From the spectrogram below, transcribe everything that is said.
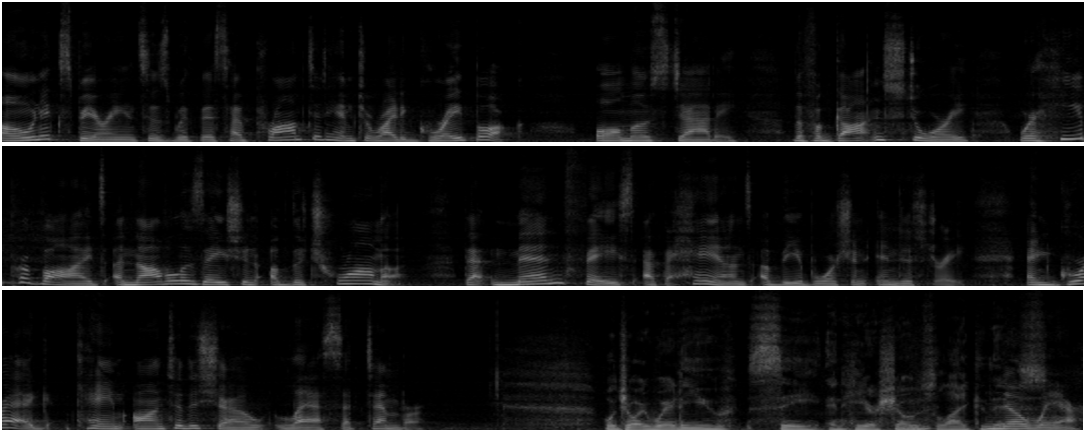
own experiences with this have prompted him to write a great book, Almost Daddy, the forgotten story where he provides a novelization of the trauma that men face at the hands of the abortion industry. And Greg came onto the show last September. Well, Joy, where do you see and hear shows like this? Nowhere.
